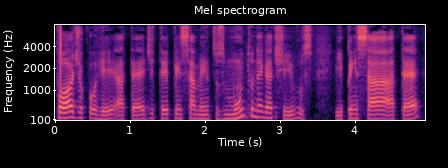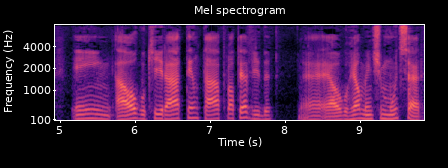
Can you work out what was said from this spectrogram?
pode ocorrer até de ter pensamentos muito negativos e pensar até em algo que irá atentar a própria vida. É, é algo realmente muito sério.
